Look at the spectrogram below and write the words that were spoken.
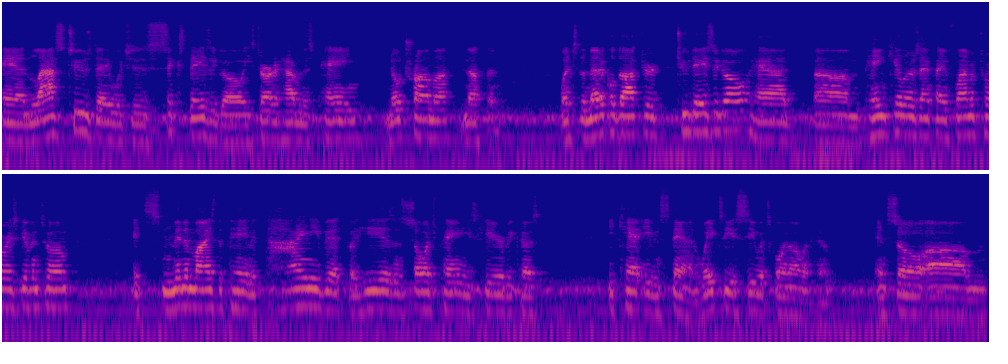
and last Tuesday, which is six days ago, he started having this pain, no trauma, nothing. Went to the medical doctor two days ago, had um, painkillers, anti-inflammatories given to him. It's minimized the pain a tiny bit, but he is in so much pain. He's here because he can't even stand. Wait till you see what's going on with him. And so, um,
